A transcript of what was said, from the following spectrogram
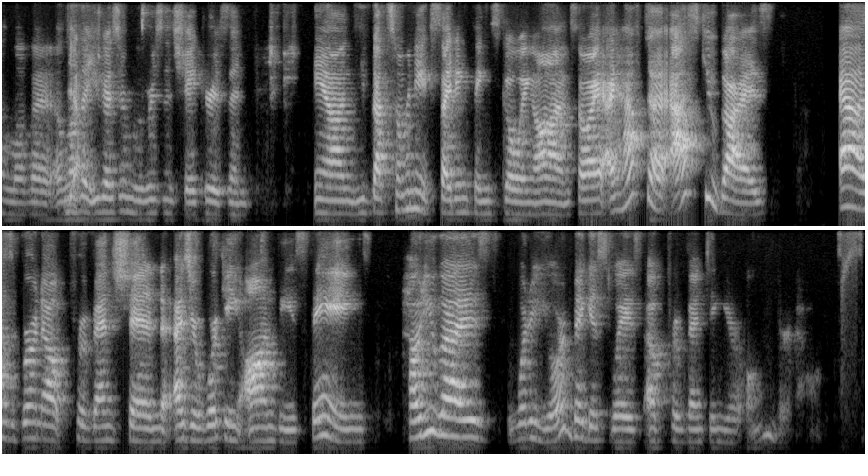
I love it. I love Yeah. that you guys are movers and shakers and and you've got so many exciting things going on. So I, I have to ask you guys, as burnout prevention, as you're working on these things, how do you guys, what are your biggest ways of preventing your own burnouts?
